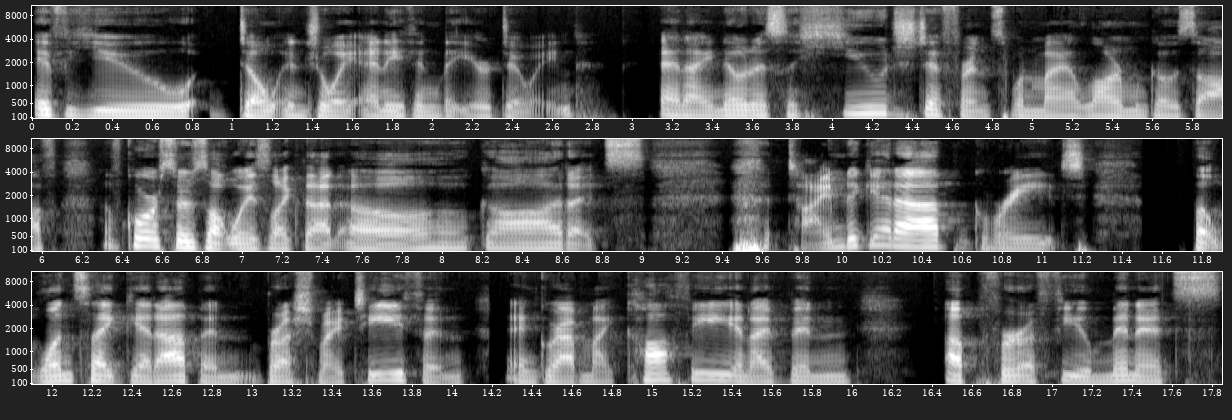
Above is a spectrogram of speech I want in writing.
if you don't enjoy anything that you're doing. And I notice a huge difference when my alarm goes off. Of course, there's always like that, oh God, it's time to get up. Great. But once I get up and brush my teeth and, and grab my coffee, and I've been up for a few minutes,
